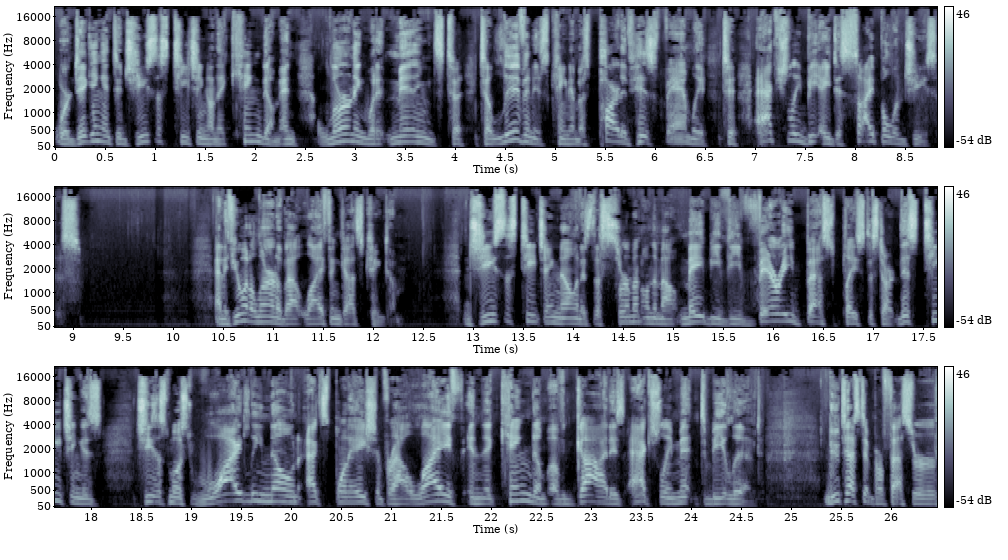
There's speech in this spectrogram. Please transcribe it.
We're digging into Jesus' teaching on the kingdom and learning what it means to, to live in his kingdom as part of his family, to actually be a disciple of Jesus. And if you want to learn about life in God's kingdom, Jesus' teaching, known as the Sermon on the Mount, may be the very best place to start. This teaching is Jesus' most widely known explanation for how life in the kingdom of God is actually meant to be lived. New Testament professor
